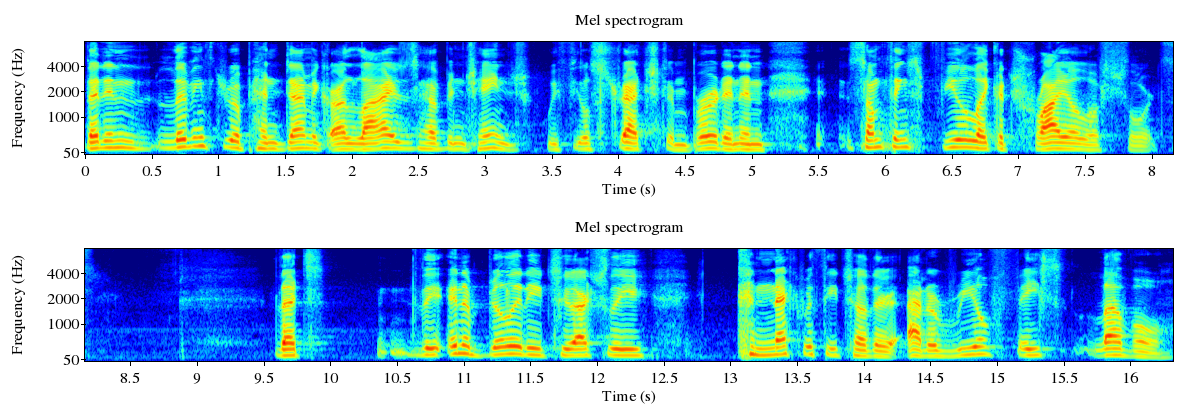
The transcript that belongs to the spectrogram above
that in living through a pandemic, our lives have been changed. We feel stretched and burdened, and some things feel like a trial of sorts. That the inability to actually connect with each other at a real face level,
